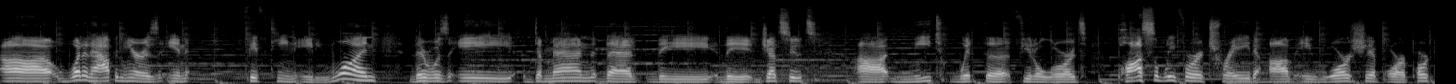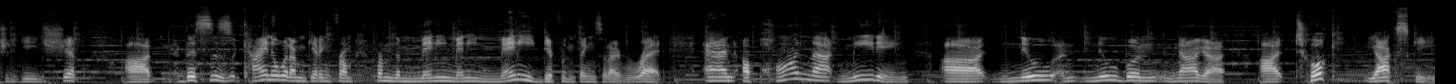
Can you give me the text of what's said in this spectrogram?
Uh, what had happened here is in 1581, there was a demand that the the Jetsuits uh, meet with the feudal lords, possibly for a trade of a warship or a Portuguese ship. Uh, this is kind of what I'm getting from from the many, many, many different things that I've read. And upon that meeting, uh, New Nobunaga uh, took Yasuke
